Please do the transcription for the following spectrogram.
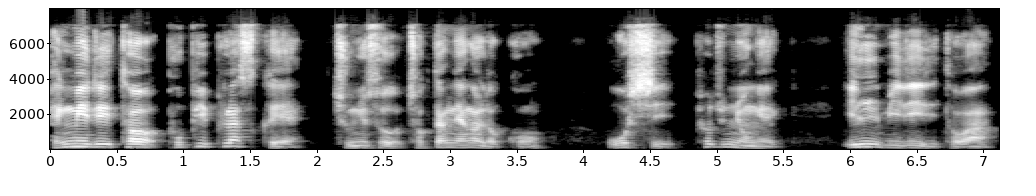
100ml 부피 플라스크에 중류수 적당량을 넣고 OC 표준 용액 1ml와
